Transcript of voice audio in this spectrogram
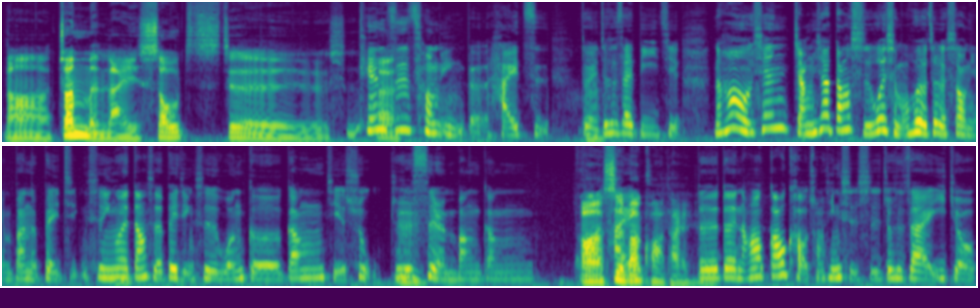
然后专门来收这天资聪颖的孩子，呃、对，就是在第一届。嗯、然后先讲一下当时为什么会有这个少年班的背景，是因为当时的背景是文革刚结束，嗯、就是四人帮刚。啊，四人帮垮台，对对对，然后高考重新实施，就是在一九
